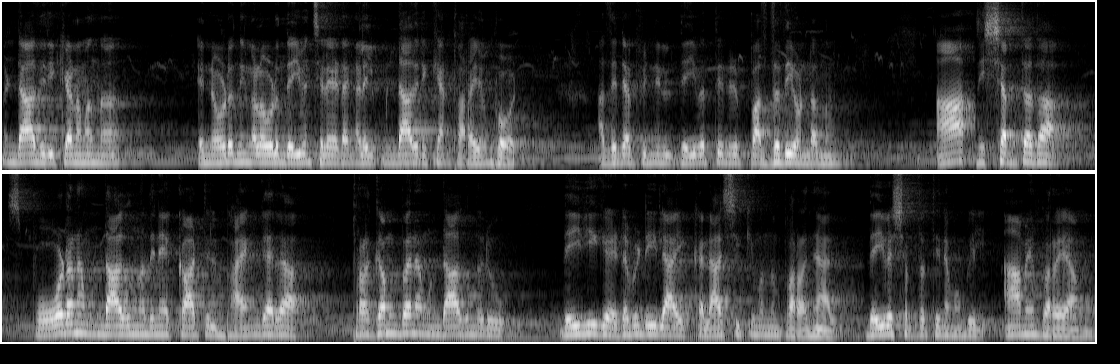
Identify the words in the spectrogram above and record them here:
മിണ്ടാതിരിക്കണമെന്ന് എന്നോടും നിങ്ങളോടും ദൈവം ചിലയിടങ്ങളിൽ മിണ്ടാതിരിക്കാൻ പറയുമ്പോൾ അതിന്റെ പിന്നിൽ ദൈവത്തിനൊരു പദ്ധതി ഉണ്ടെന്നും ആ നിശബ്ദത സ്ഫോടനം ഉണ്ടാകുന്നതിനെക്കാട്ടിൽ ഭയങ്കര പ്രകമ്പനമുണ്ടാകുന്നൊരു ദൈവിക ഇടപെടിയിലായി കലാശിക്കുമെന്നും പറഞ്ഞാൽ ദൈവശബ്ദത്തിന് മുമ്പിൽ ആമേൻ പറയാമോ?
